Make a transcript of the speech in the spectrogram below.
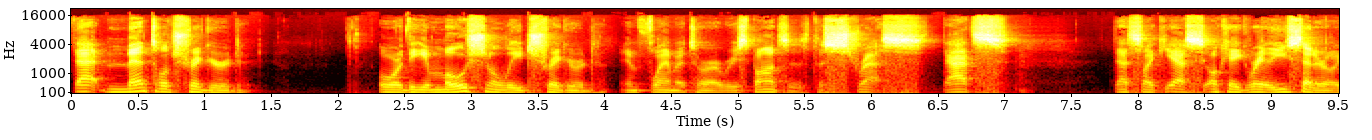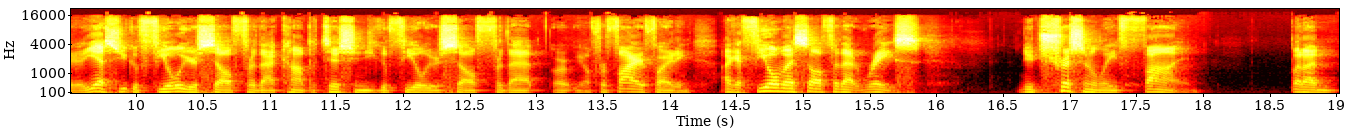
that mental triggered or the emotionally triggered inflammatory responses, the stress, that's that's like yes okay great you said earlier. Yes you could fuel yourself for that competition. You could fuel yourself for that or you know for firefighting. I could fuel myself for that race. Nutritionally fine. But i'm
